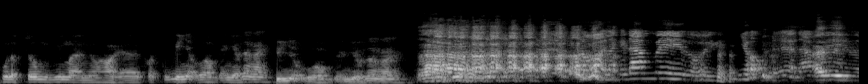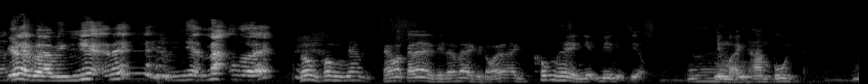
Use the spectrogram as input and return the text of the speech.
không tập trung nhưng mà nó hỏi là có đi nhậu không thì anh nhớ ra ngay Đi nhậu không thì nhớ ra ngay nó gọi là cái đam mê rồi nhậu đấy là đam Anh mê rồi cái này gọi là mình nghiện đấy mình nghiện nặng rồi đấy không không nhá cái cái này thì đây phải nói là anh không hề nghiện bia nghiện rượu Ừ. nhưng mà anh ham vui Ừ.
